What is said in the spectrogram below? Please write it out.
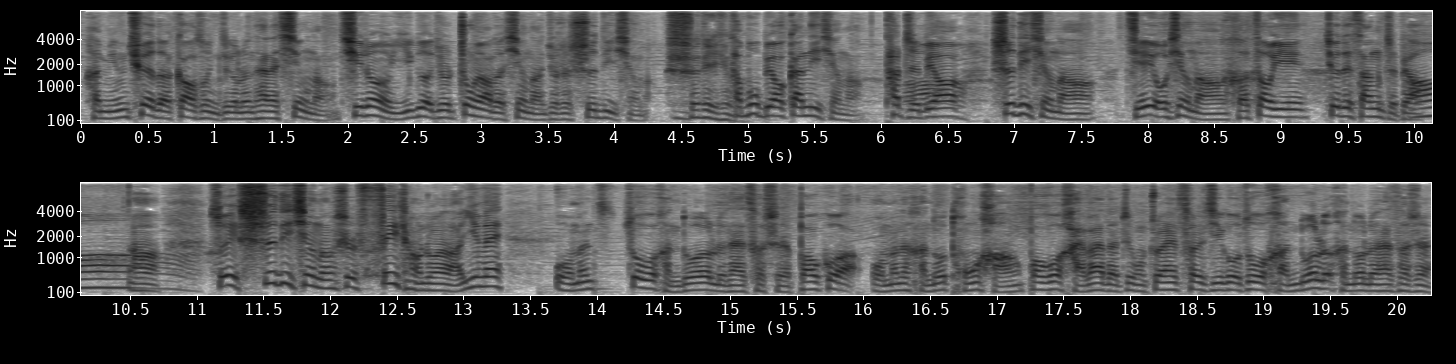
很明确的告诉你这个轮胎的性能。其中有一个就是重要的性能就是湿地性能。湿地性能，它不标干地性能，它只标湿地性能、节油性能和噪音，就这三个指标啊。所以湿地性能是非常重要的，因为。我们做过很多轮胎测试，包括我们的很多同行，包括海外的这种专业测试机构做过很多轮很多轮胎测试。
